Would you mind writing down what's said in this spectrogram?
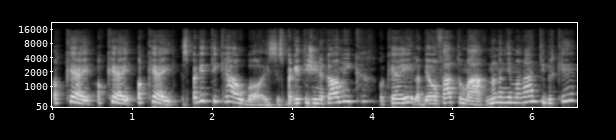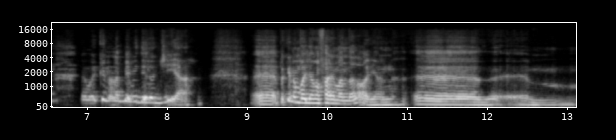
Ok, ok, ok. Spaghetti Cowboys, spaghetti cinecomic, ok? L'abbiamo fatto, ma non andiamo avanti perché? Perché non abbiamo ideologia. Eh, perché non vogliamo fare Mandalorian? Eh, ehm,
